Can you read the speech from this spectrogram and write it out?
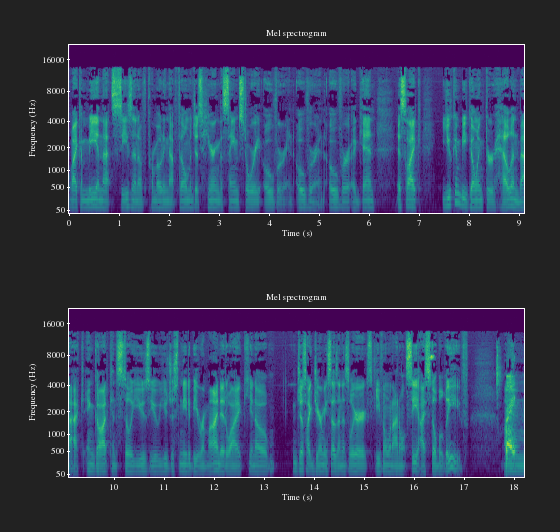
like me in that season of promoting that film and just hearing the same story over and over and over again. It's like you can be going through hell and back and god can still use you. You just need to be reminded like you know just like jeremy says in his lyrics even when i don't see i still believe. Right. Um,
